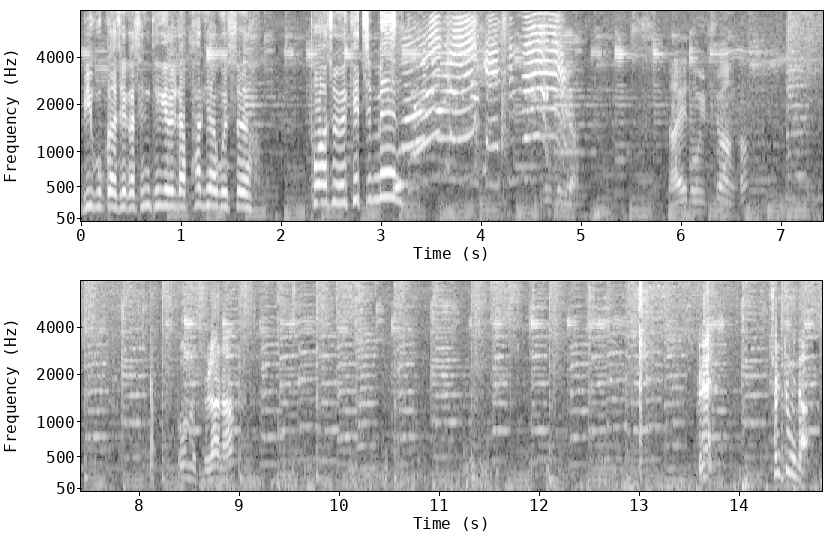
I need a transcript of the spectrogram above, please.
미국 가재가 생태계를 다 파괴하고 있어요 도와줘요 캐치맨 무슨 소리야? 나의 도움이 필요한가? 돈을 줄라나? 그래, 출동이다.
